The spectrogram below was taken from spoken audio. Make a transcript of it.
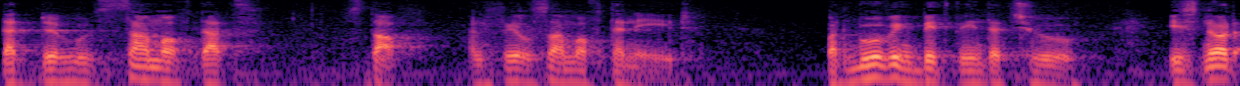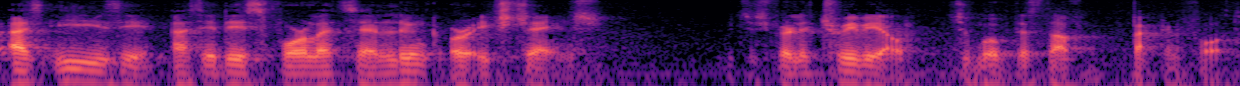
that do some of that stuff and fill some of the need. But moving between the two. is not as easy as it is for, let's say, Lync or Exchange, which is fairly trivial to move the stuff back and forth.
